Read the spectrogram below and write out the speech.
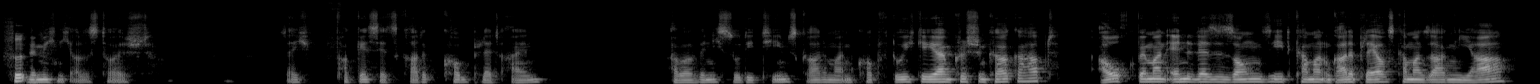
Für, wenn mich nicht alles täuscht. Also Ich vergesse jetzt gerade komplett ein. Aber wenn ich so die Teams gerade mal im Kopf durchgehe, haben Christian Kirk gehabt. Auch wenn man Ende der Saison sieht, kann man, und gerade Playoffs kann man sagen, ja.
